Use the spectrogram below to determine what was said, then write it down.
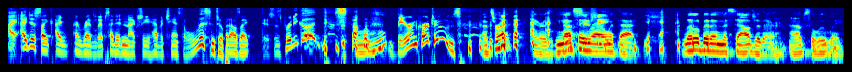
I, I just like I, I read lips. I didn't actually have a chance to listen to it, but I was like, this is pretty good. so Mm-hmm. beer and cartoons. That's right. There is nothing wrong with that. A little bit of nostalgia there. Absolutely.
